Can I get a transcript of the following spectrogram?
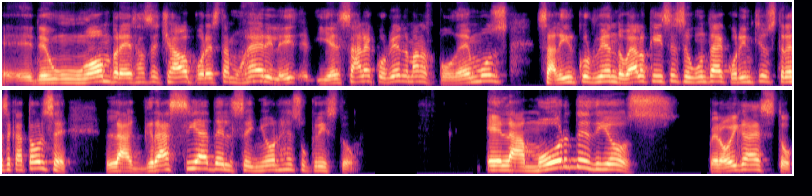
eh, de un hombre es acechado por esta mujer y, le, y él sale corriendo, hermanos, podemos salir corriendo. Vea lo que dice segunda de Corintios 13, 14. La gracia del Señor Jesucristo, el amor de Dios, pero oiga esto,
